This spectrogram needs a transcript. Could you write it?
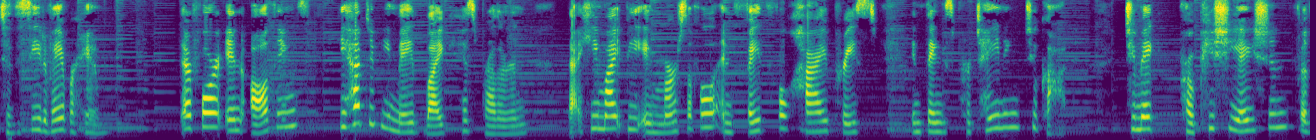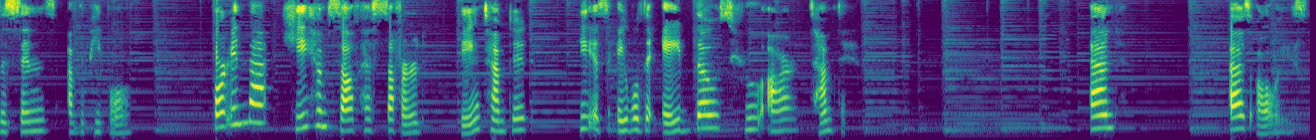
to the seed of Abraham. Therefore, in all things, he had to be made like his brethren, that he might be a merciful and faithful high priest in things pertaining to God, to make propitiation for the sins of the people. For in that he himself has suffered, being tempted, he is able to aid those who are tempted. And as always,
